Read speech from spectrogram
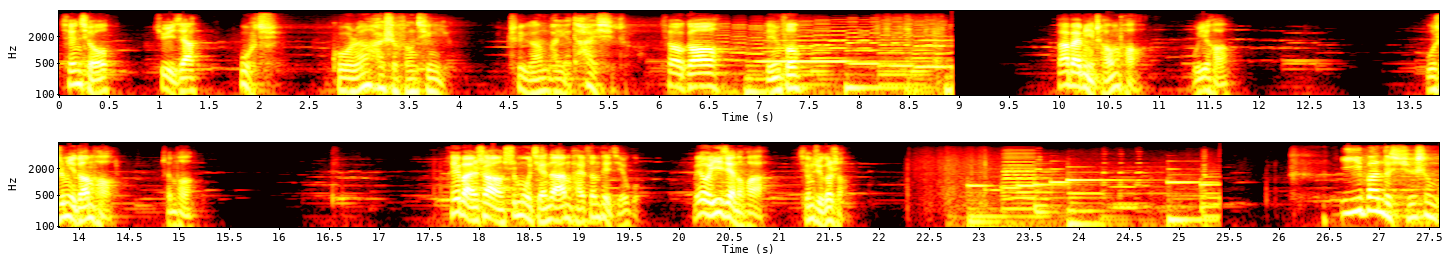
铅球，居雨佳。我去，果然还是方清颖，这个安排也太细致了。跳高，林峰；八百米长跑，吴一航；五十米短跑，陈鹏。黑板上是目前的安排分配结果，没有意见的话，请举个手。一班的学生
